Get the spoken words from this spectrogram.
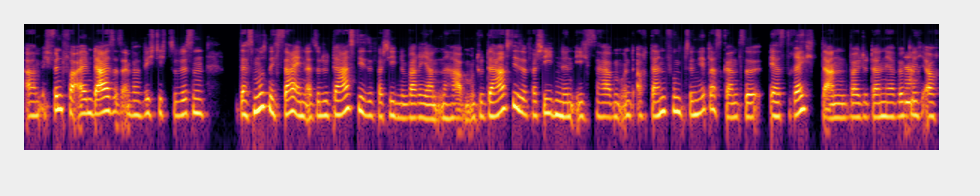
Ähm, ich finde vor allem da ist es einfach wichtig zu wissen, das muss nicht sein. Also du darfst diese verschiedenen Varianten haben und du darfst diese verschiedenen Ichs haben und auch dann funktioniert das Ganze erst recht dann, weil du dann ja wirklich ja. auch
